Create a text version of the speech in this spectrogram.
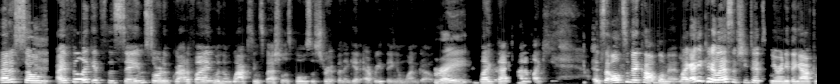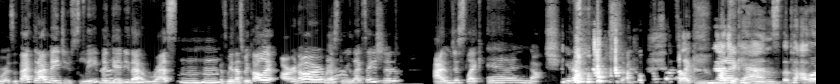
That is so. I feel like it's the same sort of gratifying when the waxing specialist pulls a strip and they get everything in one go. Right? Like that kind of like, yeah. It's the ultimate compliment. Like I could care less if she tips me or anything afterwards. The fact that I made you sleep and gave you that rest, Mm-hmm. because I mean that's what we call it R and R, rest and relaxation. I'm just like and notch, you know. so, It's like magic hands, the power.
